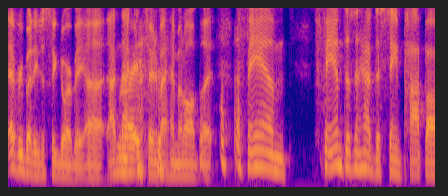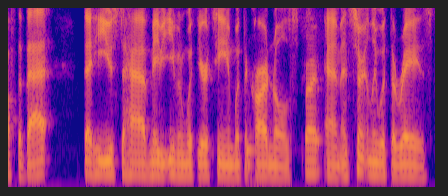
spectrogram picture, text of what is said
Everybody just ignore me. Uh, I'm not Right. concerned about him at all. But Pham Pham doesn't have the same pop off the bat that he used to have, maybe even with your team, with the Cardinals, right. um, and certainly with the Rays.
